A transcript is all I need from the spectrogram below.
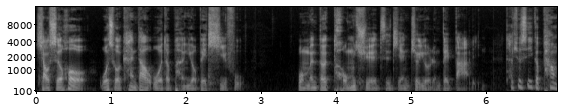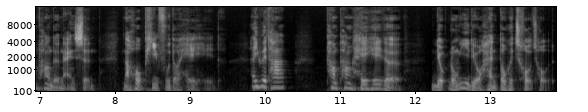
小时候，我所看到我的朋友被欺负，我们的同学之间就有人被霸凌。他就是一个胖胖的男生，然后皮肤都黑黑的。那因为他胖胖黑黑的，流容易流汗，都会臭臭的，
